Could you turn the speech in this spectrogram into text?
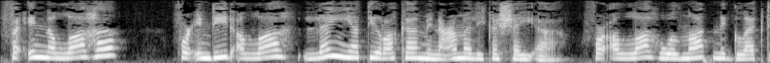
فَإِنَّ اللَّهَ For indeed Allah لَن يَتِرَكَ مِنْ عَمَلِكَ شَيْئًا for Allah will not neglect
